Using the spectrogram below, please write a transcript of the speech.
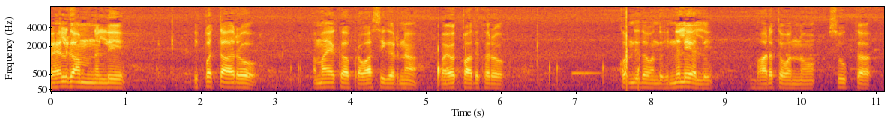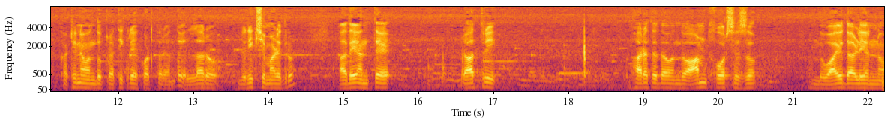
ಪೆಹಲ್ಗಾಮ್ನಲ್ಲಿ ಇಪ್ಪತ್ತಾರು ಅಮಾಯಕ ಪ್ರವಾಸಿಗರನ್ನ ಭಯೋತ್ಪಾದಕರು ಕೊಂದಿದ ಒಂದು ಹಿನ್ನೆಲೆಯಲ್ಲಿ ಭಾರತವನ್ನು ಸೂಕ್ತ ಕಠಿಣ ಒಂದು ಪ್ರತಿಕ್ರಿಯೆ ಕೊಡ್ತಾರೆ ಅಂತ ಎಲ್ಲರೂ ನಿರೀಕ್ಷೆ ಮಾಡಿದರು. ಅದೇ ಅಂತೆ ರಾತ್ರಿ ಭಾರತದ ಒಂದು ಆರ್ಮ್ಡ್ ಫೋರ್ಸಸ್ಸು ಒಂದು ವಾಯುದಾಳಿಯನ್ನು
